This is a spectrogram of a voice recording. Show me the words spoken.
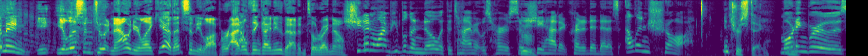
I mean you, you listen to it now and you're like yeah that's Cyndi Lauper I don't think I knew that until right now She didn't want people to know at the time it was hers, so Hmm. she had it credited as Ellen Shaw. interesting Morning Brews,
